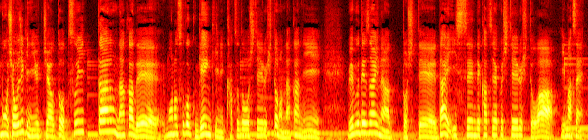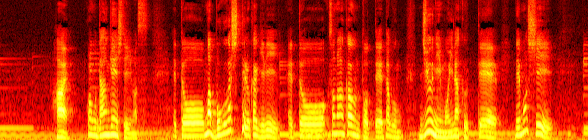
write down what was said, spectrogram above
もう正直に言っちゃうとツイッターの中でものすごく元気に活動している人の中にウェブデザイナーとして第一線で活躍している人はいません。はい、これも断言して言います。えっとまあ、僕が知ってる限り、えっと、そのアカウントって多分10人もいなくってでもし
